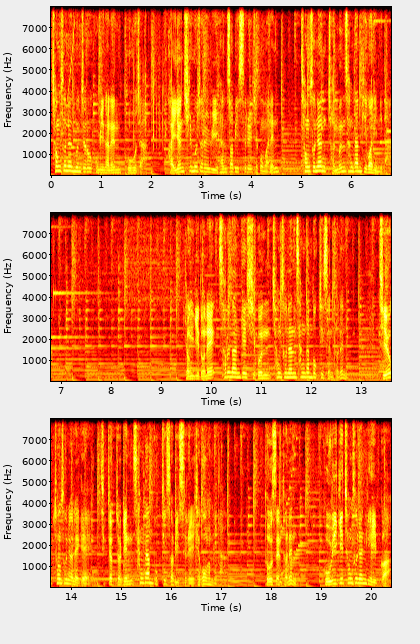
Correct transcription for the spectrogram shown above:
청소년 문제로 고민하는 보호자, 관련 실무자를 위한 서비스를 제공하는 청소년 전문 상담 기관입니다. 경기도 내 31개 시군 청소년 상담복지센터는 지역 청소년에게 직접적인 상담 복지 서비스를 제공합니다. 도센터는 고위기 청소년 개입과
